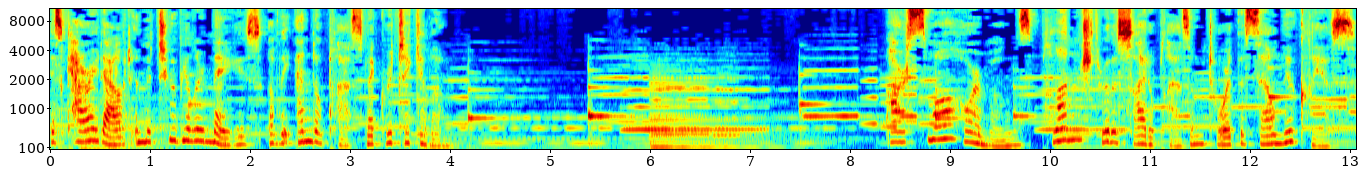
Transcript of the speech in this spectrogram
is carried out in the tubular maze of the endoplasmic reticulum. Small hormones plunge through the cytoplasm toward the cell nucleus.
